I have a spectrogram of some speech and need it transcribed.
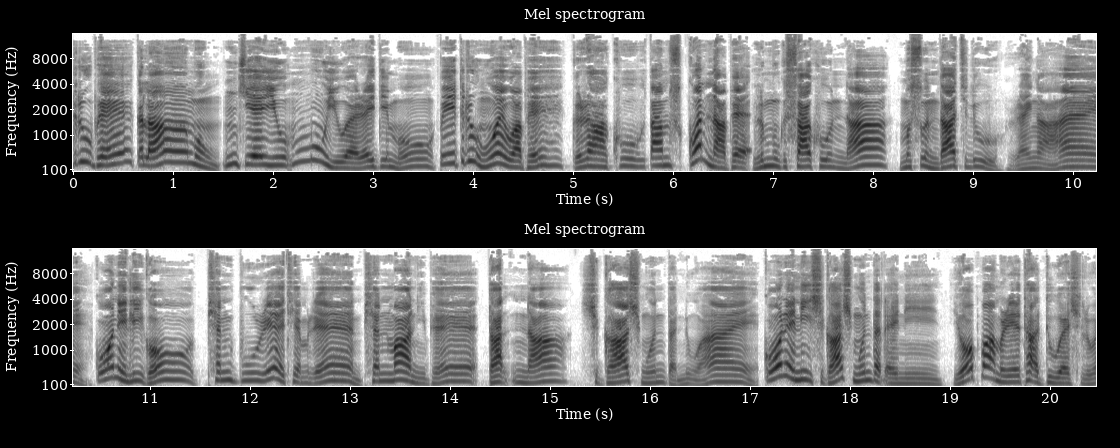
ตรูเพกลามุงอินเจยูมูอยู่อะไรดิมุงเปตรูงูไอวาเพกราคูตามสกวนนาเพลมุกษาคุณนามสุนดาจลูไรง่ายโกนีลิโกเพียนบูเรเทมเรนเพียนมานีเพดัดนาชกาชงุนตันนูไอโกเนนี่ชกาชงุนตัดไอนียอปะมเรทาดูเอชลเว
